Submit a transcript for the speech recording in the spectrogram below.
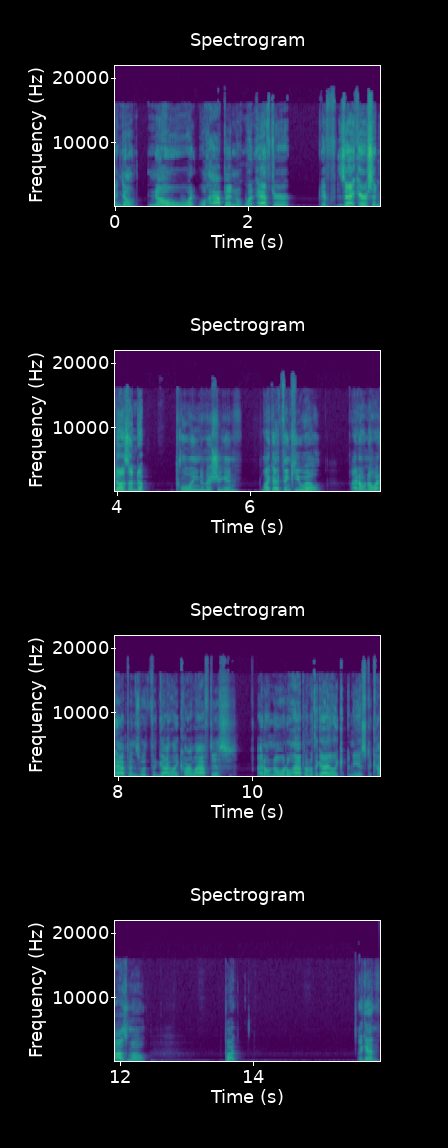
I don't know what will happen when after if Zach Harrison does end up pulling to Michigan, like I think he will. I don't know what happens with the guy like Carl Karlaftis. I don't know what'll happen with a guy like Aeneas DeCosmo. But again,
